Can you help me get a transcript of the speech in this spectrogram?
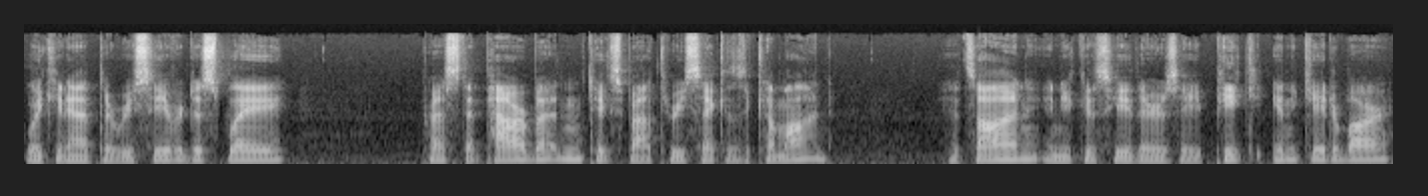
Looking at the receiver display, press the power button, It takes about three seconds to come on. It's on and you can see there's a peak indicator bar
